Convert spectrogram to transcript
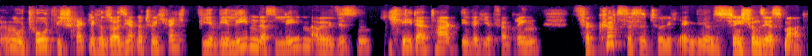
oh, Tod, wie schrecklich und so. Sie hat natürlich recht. Wir, wir leben das Leben, aber wir wissen, jeder Tag, den wir hier verbringen, verkürzt das natürlich irgendwie. Und das finde ich schon sehr smart.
